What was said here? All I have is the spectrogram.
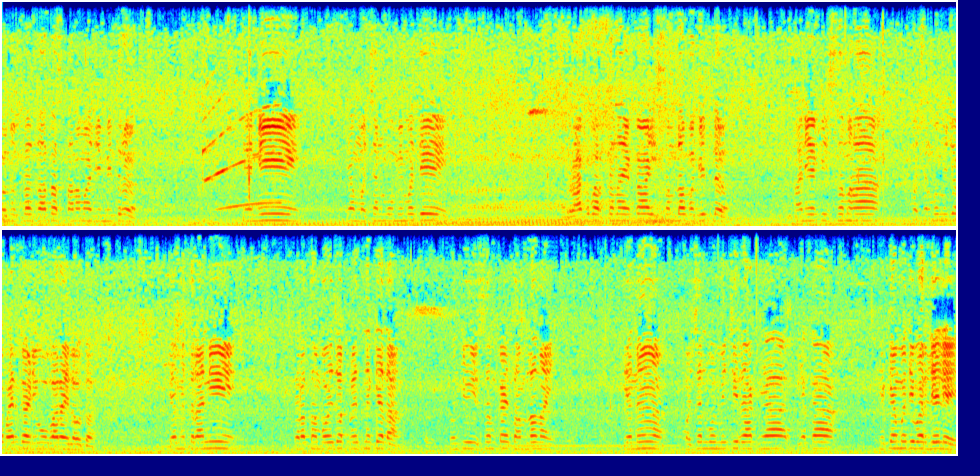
पलूसला जात असताना माझे मित्र त्यांनी त्या स्मशानभूमीमध्ये राग भरताना एका इसमला बघितलं आणि एक इसम हा स्मशानभूमीच्या बाहेर गाडी उभा राहिला होता. त्या मित्रांनी त्याला थांबवायचा प्रयत्न केला पण तो इसम काय थांबला नाही. त्यानं स्मशानभूमीची राख ह्या एका ठेक्यामध्ये भरलेली आहे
